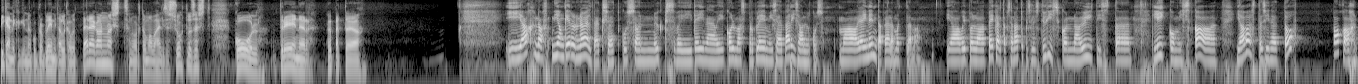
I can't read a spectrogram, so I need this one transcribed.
pigem ikkagi nagu probleemid algavad perekonnast, noorte omavahelisest suhtlusest, kool, treener, õpetaja jah, noh, nii on keeruline öelda, eks ju, et kus on üks või teine või kolmas probleemi see päris algus. ma jäin enda peale mõtlema ja võib-olla peegeldab see natuke sellist ühiskonna üldist äh, liikumist ka ja avastasin, et oh, pagan,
